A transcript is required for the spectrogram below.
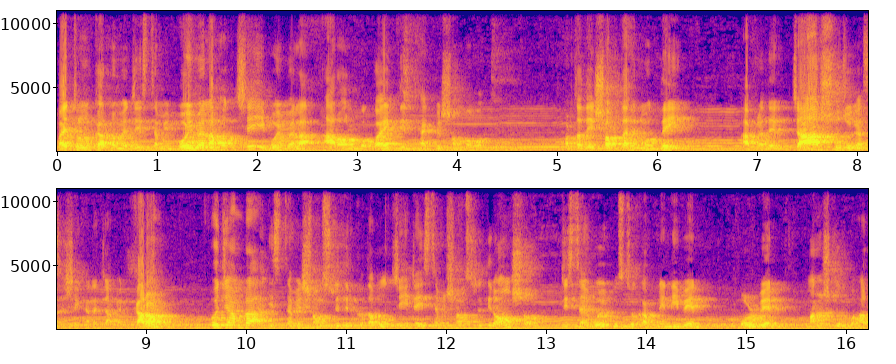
বাইতুল কারণে যে ইসলামী বই মেলা হচ্ছে, এই বই মেলা আর অল্প কয়েকদিন থাকবে সম্ভবত। অর্থাৎ এই সপ্তাহের মধ্যেই আপনাদের যার সুযোগ আছে সেখানে যাবেন। কারণ ওই যে আমরা ইসলামের সংস্কৃতির কথা বলছি, এটা ইসলামের সংস্কৃতির অংশ। যে ইসলামী বই পুস্তক আপনি নিবেন, পড়বেন, মানুষকে উপহার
